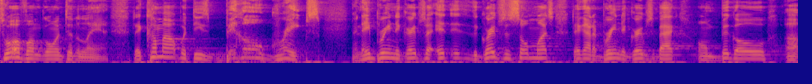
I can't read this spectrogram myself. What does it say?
12 of them go into the land. They come out with these big old grapes. And they bring the grapes back. It, it, the grapes are so much they got to bring the grapes back on big old, uh,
